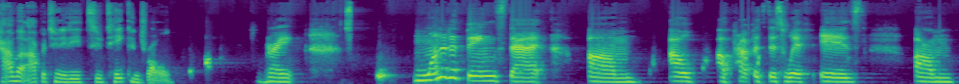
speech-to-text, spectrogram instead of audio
have an opportunity to take control? Right. One of the things that um, I'll I'll preface this with is um,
